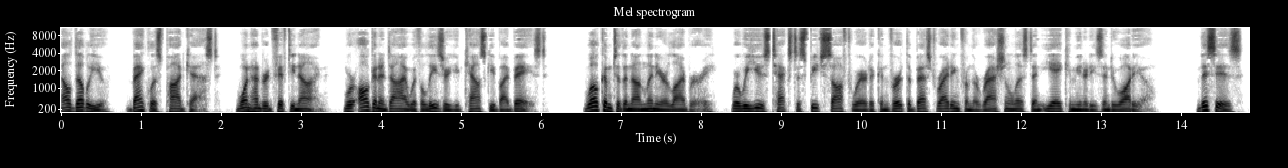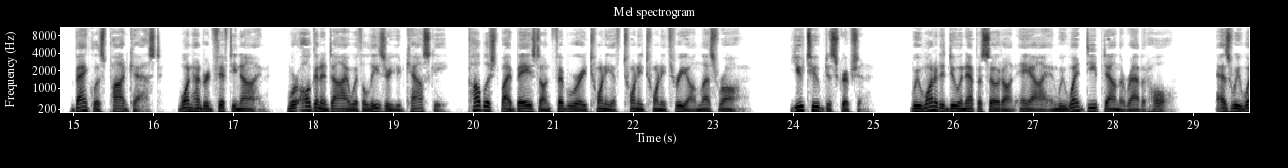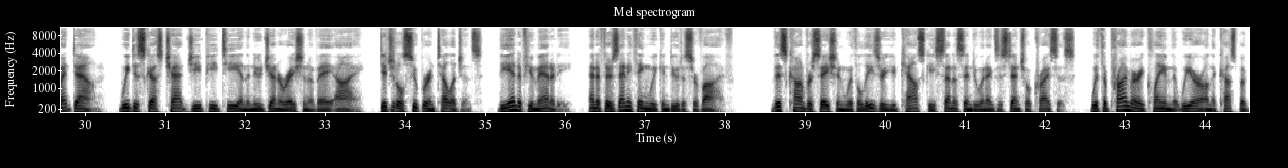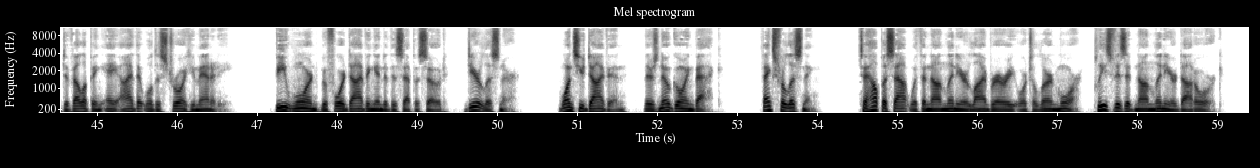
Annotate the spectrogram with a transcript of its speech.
LW, Bankless Podcast, 159. We're all gonna die with Eliezer Yudkowsky by bayesed. Welcome to the Nonlinear Library, where we use text to speech software to convert the best writing from the rationalist and EA communities into audio. This is Bankless Podcast, 159. We're all gonna die with Eliezer Yudkowsky, published by bayesed on February 20, 2023 on Less Wrong. YouTube description. We wanted to do an episode on AI and we went deep down the rabbit hole. As we went down, we discussed ChatGPT and the new generation of AI, digital superintelligence, the end of humanity, and if there's anything we can do to survive. This conversation with Eliezer Yudkowsky sent us into an existential crisis, with the primary claim that we are on the cusp of developing AI that will destroy humanity. Be warned before diving into this episode, dear listener. Once you dive in, there's no going back. Thanks for listening. To help us out with the Nonlinear Library or to learn more, please visit nonlinear.org.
